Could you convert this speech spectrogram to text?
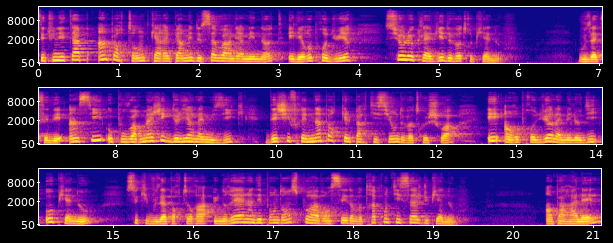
C'est une étape importante car elle permet de savoir lire les notes et les reproduire sur le clavier de votre piano. Vous accédez ainsi au pouvoir magique de lire la musique, déchiffrer n'importe quelle partition de votre choix et en reproduire la mélodie au piano, ce qui vous apportera une réelle indépendance pour avancer dans votre apprentissage du piano. En parallèle,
